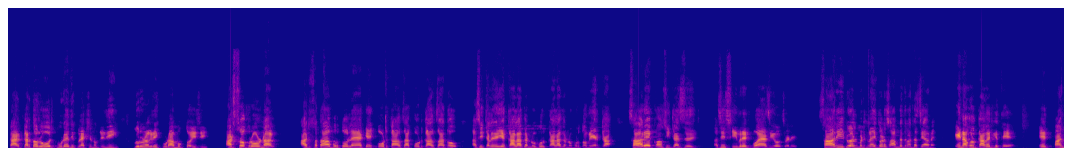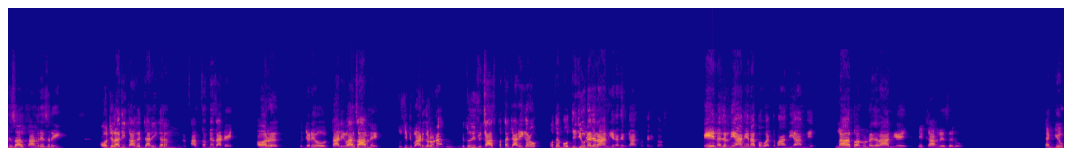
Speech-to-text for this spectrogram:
ਘਰ ਘਰ ਤੋਂ ਰੋਜ਼ ਕੂੜੇ ਦੀ ਕਲੈਕਸ਼ਨ ਹੁੰਦੀ ਸੀ, ਗੁਰੂ ਨਗਰੀ ਕੂੜਾ ਮੁਕਤ ਹੋਈ ਸੀ। 800 ਕਰੋੜ ਨਾਲ ਅੱਜ ਫਤਾਹਪੁਰ ਤੋਂ ਲੈ ਕੇ ਕੋਟ ਖਾਲਸਾ ਕੋਟ ਖਾਲਸਾ ਤੋਂ ਅਸੀਂ ਚਲੇ ਜਾਈਏ ਕਾਲਾ ਕੰਨੂਪੁਰ ਕਾਲਾ ਕੰਨੂਪੁਰ ਤੋਂ ਵੇਰਕਾ। ਸਾਰੇ ਕਨਸਟੀਟੂਐਂਸੀਜ਼ ਅਸੀਂ ਸੀਵਰੇਜ ਪਵਾਇਆ ਸੀ ਉਸ ਵੇਲੇ। ਸਾਰੀ ਡਿਵੈਲਪਮੈਂਟ ਕਰਾਈ, ਤੁਹਾਡੇ ਸਾਹਮਣੇ ਤੇ ਮੈਂ ਦੱਸਿਆ ਉਹਨੇ ਇਹਨਾਂ ਕੋਲ ਕਾਗਜ਼ ਕਿੱਥੇ ਹੈ? ਇਹ 5 ਸਾਲ ਕਾਂਗਰਸ ਰਹੀ। ਔਜਲਾ ਜੀ ਕਾਗਜ਼ ਜਾਰੀ ਕਰਨ, ਸੰਸਦ ਨੇ ਸਾਡੇ ਔਰ ਜਿਹੜੇ ਉਹ ਢਾਲੀਵਾਲ ਸਾਹਿਬ ਨੇ ਤੁਸੀਂ ਡਿਮਾਂਡ ਕਰੋ ਨਾ ਕਿ ਤੁਸੀਂ ਵਿਕਾਸ ਪੱਤਰ ਜਾਰੀ ਕਰੋ, ਉੱਥੇ ਮੋਦੀ ਜੀ ਨਜ਼ਰ ਆਣਗੇ ਇਹਨਾਂ ਦੇ ਵਿਕਾਸ ਪੱਤਰ ਹੀ ਤੁਹਾਨੂੰ। ਇਹ ਨਜ਼ਰ ਨਹੀਂ ਆਣਗੇ ਨਾ ਭਗਵੰਤ ਮਾਨ ਜੀ ਆਣਗੇ ਨਾ ਤੁਹਾਨੂੰ ਨਜ਼ਰ ਆਣਗੇ ਇਹ ਕਾਂਗਰਸ ਦੇ ਲੋਕ। Thank you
